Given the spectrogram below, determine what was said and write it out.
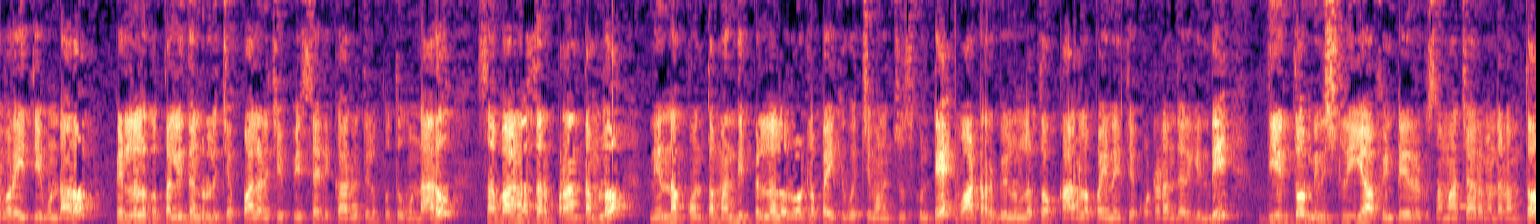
ఎవరైతే ఉన్నారో పిల్లలకు తల్లిదండ్రులు చెప్పాలని చెప్పేసి అధికారులు తెలుపుతూ ఉన్నారు. సబానసర్ ప్రాంతంలో నిన్న కొంతమంది పిల్లలు రోడ్లపైకి వచ్చి మనం చూసుకుంటే వాటర్ బెలూన్లతో కార్లపైన అయితే కొట్టడం జరిగింది. దీంతో మినిస్ట్రీ ఆఫ్ ఇంటీరియర్కు సమాచారం అందడంతో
